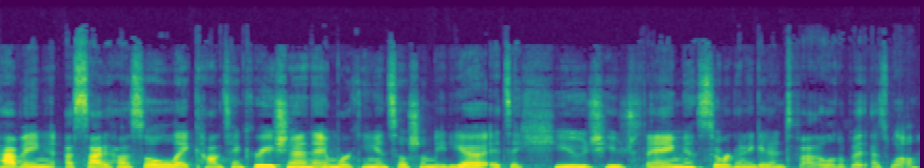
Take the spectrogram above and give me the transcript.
having a side hustle like content creation and working in social media, it's a huge, huge thing. So, we're going to get into that a little bit as well.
